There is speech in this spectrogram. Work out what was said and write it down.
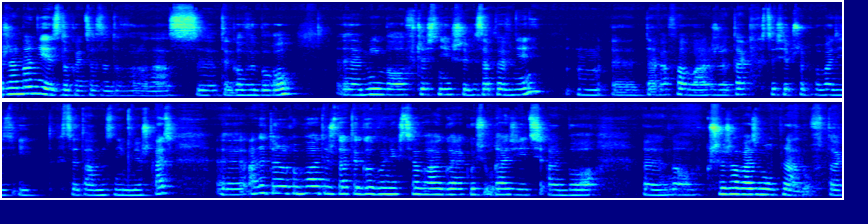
że no nie jest do końca zadowolona z tego wyboru, e, mimo wcześniejszych zapewnień e, dla Rafała, że tak chce się przeprowadzić i chce tam z nim mieszkać. E, ale to robiła też dlatego, bo nie chciała go jakoś urazić albo e, no, krzyżować mu planów, tak.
